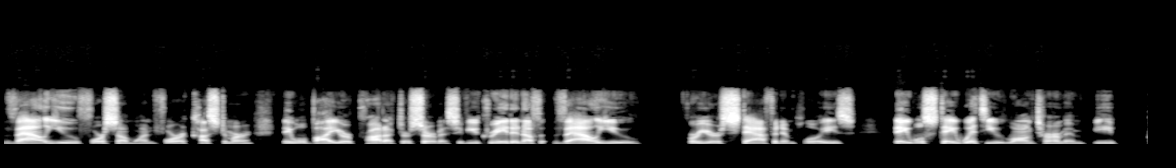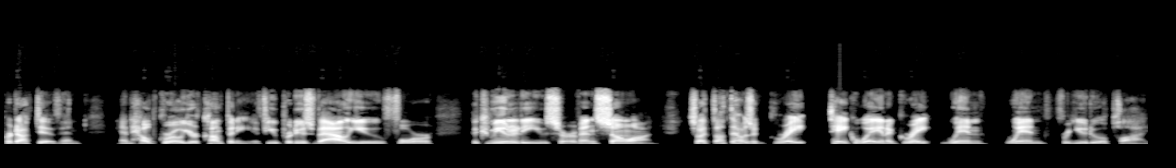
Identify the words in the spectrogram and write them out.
value for someone, for a customer, they will buy your product or service. If you create enough value for your staff and employees, they will stay with you long term and be productive and and help grow your company. If you produce value for the community you serve and so on. So I thought that was a great takeaway and a great win-win for you to apply.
